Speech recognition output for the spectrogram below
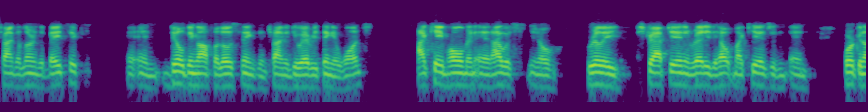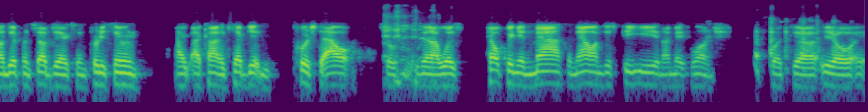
trying to learn the basics and building off of those things and trying to do everything at once. I came home and, and I was, you know, really strapped in and ready to help my kids and, and working on different subjects, and pretty soon I, I kind of kept getting pushed out. So then I was helping in math, and now I'm just PE and I make lunch. But uh, you know,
